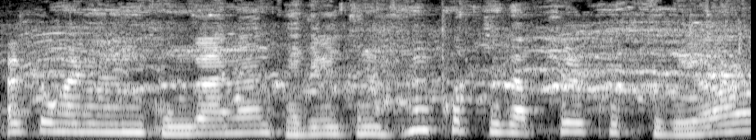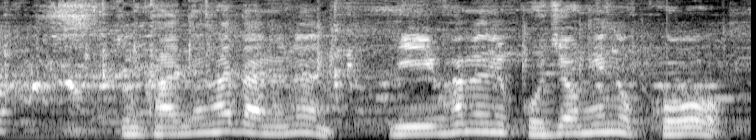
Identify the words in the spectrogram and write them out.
활동하는 공간은 배드민턴 한 코트가 풀 코트고요. 좀 가능하다면은 이 화면을 고정해 놓고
